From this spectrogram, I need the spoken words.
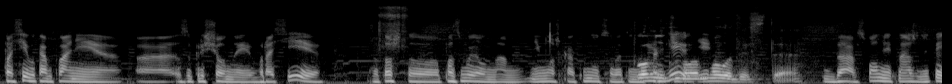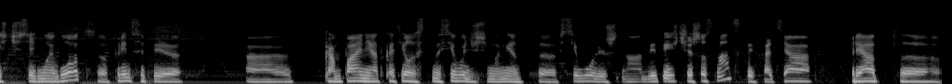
Спасибо компании, запрещенной в России, за то, что позволил нам немножко окунуться в эту Вспомнить ностальгию. молодость, да. Да, вспомнить наш 2007 год. В принципе, компания откатилась на сегодняшний момент э, всего лишь на 2016, хотя ряд, э,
